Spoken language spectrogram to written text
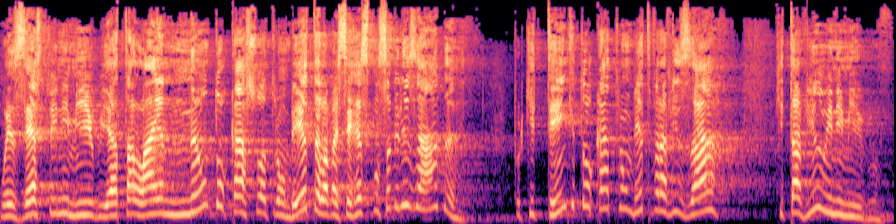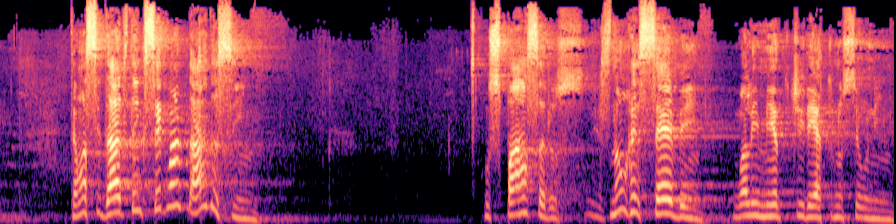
o exército inimigo e a atalaia não tocar a sua trombeta, ela vai ser responsabilizada, porque tem que tocar a trombeta para avisar que está vindo o inimigo. Então a cidade tem que ser guardada assim. Os pássaros, eles não recebem o alimento direto no seu ninho.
